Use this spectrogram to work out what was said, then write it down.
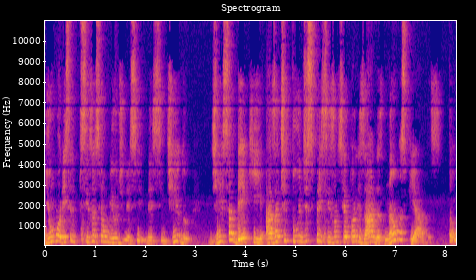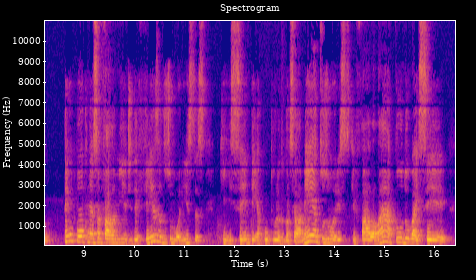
E o humorista ele precisa ser humilde nesse, nesse sentido de saber que as atitudes precisam ser atualizadas, não as piadas. Então, tem um pouco nessa fala minha de defesa dos humoristas que sentem a cultura do cancelamento, os humoristas que falam, ah, tudo vai ser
